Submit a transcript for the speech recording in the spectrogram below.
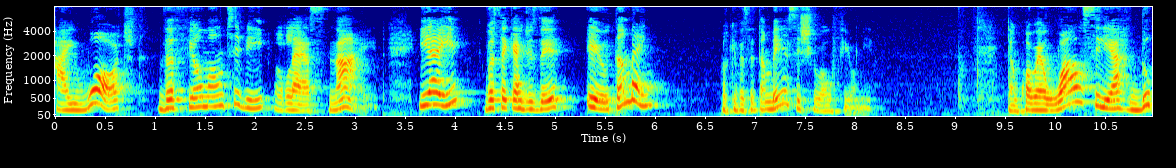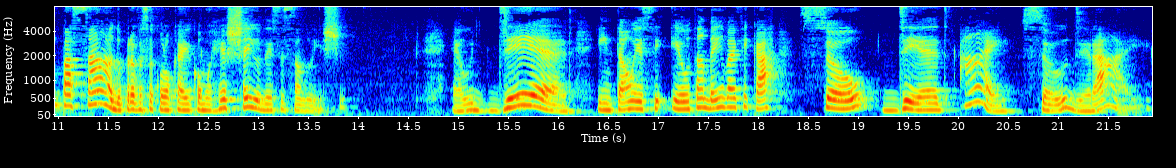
I watched the film on TV last night. E aí, você quer dizer eu também, porque você também assistiu ao filme. Então, qual é o auxiliar do passado para você colocar aí como recheio desse sanduíche? É o did. Então esse eu também vai ficar so did I. So did I.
